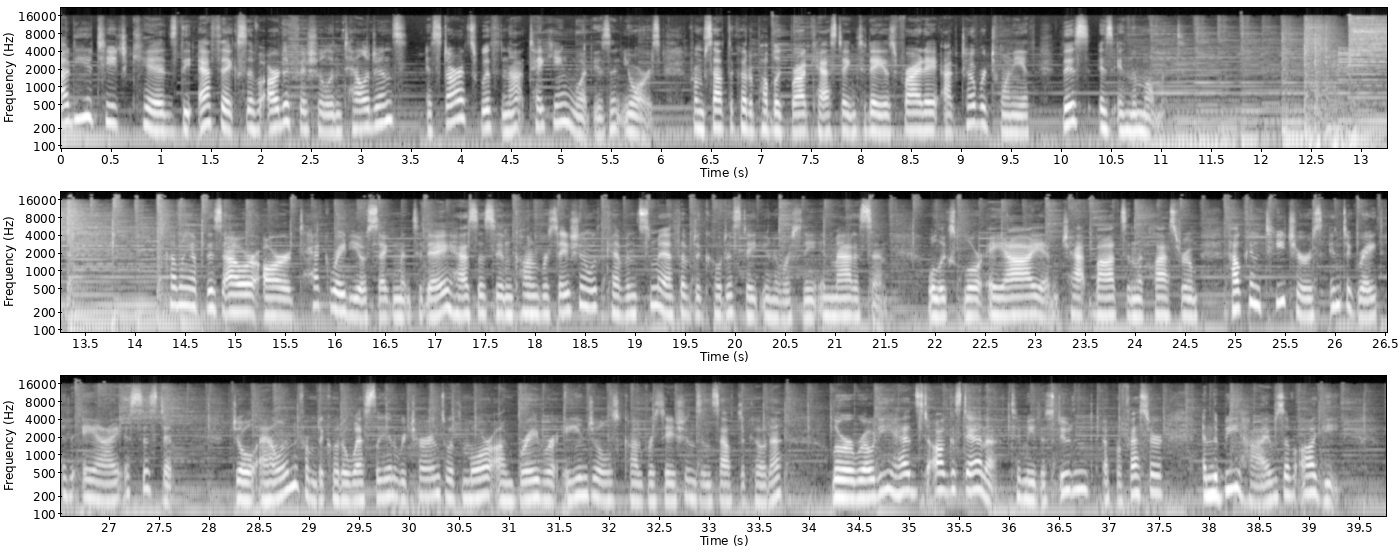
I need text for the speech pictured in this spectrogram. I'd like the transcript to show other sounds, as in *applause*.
How do you teach kids the ethics of artificial intelligence? It starts with not taking what isn't yours. From South Dakota Public Broadcasting, today is Friday, October 20th. This is In the Moment. Coming up this hour, our tech radio segment today has us in conversation with Kevin Smith of Dakota State University in Madison. We'll explore AI and chatbots in the classroom. How can teachers integrate an AI assistant? Joel Allen from Dakota Wesleyan returns with more on Braver Angels conversations in South Dakota. Laura Rohde heads to Augustana to meet a student, a professor, and the beehives of Augie.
